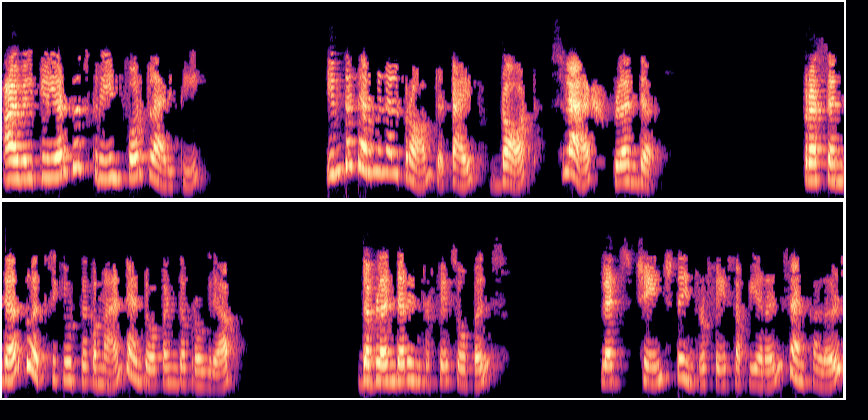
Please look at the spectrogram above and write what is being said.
I will clear the screen for clarity. In the terminal prompt, type dot slash blender. Press enter to execute the command and open the program. The Blender interface opens. Let's change the interface appearance and colors.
